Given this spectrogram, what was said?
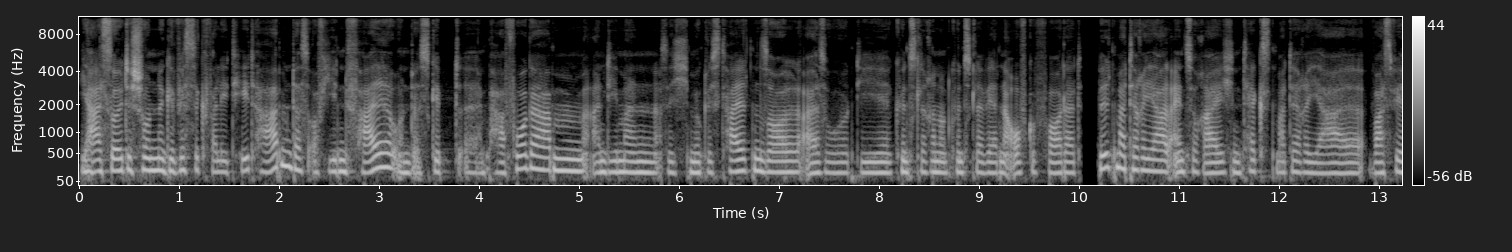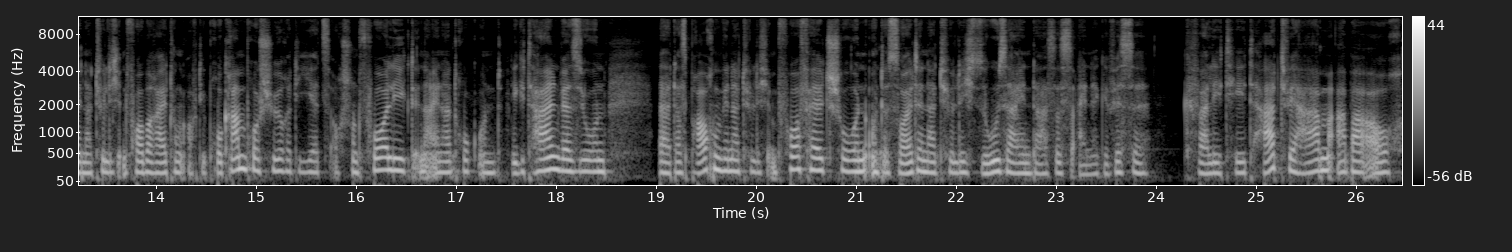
Ja, es sollte schon eine gewisse Qualität haben, das auf jeden Fall. Und es gibt äh, ein paar Vorgaben, an die man sich möglichst halten soll. Also die Künstlerinnen und Künstler werden aufgefordert, Bildmaterial einzureichen, Textmaterial, was wir natürlich in Vorbereitung auf die Programmbroschüre, die jetzt auch schon vorliegt in einer Druck- und digitalen Version, äh, das brauchen wir natürlich im Vorfeld schon und es sollte natürlich so sein, dass es eine gewisse Qualität hat. Wir haben aber auch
